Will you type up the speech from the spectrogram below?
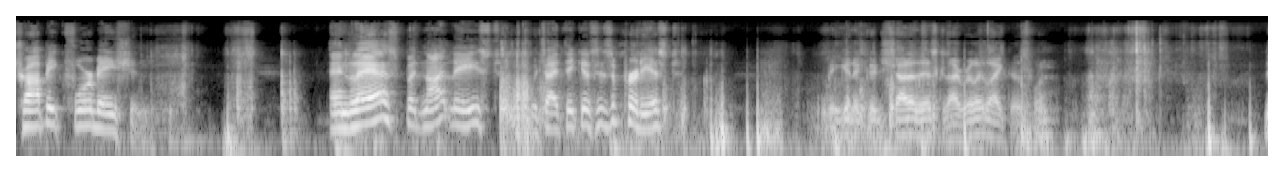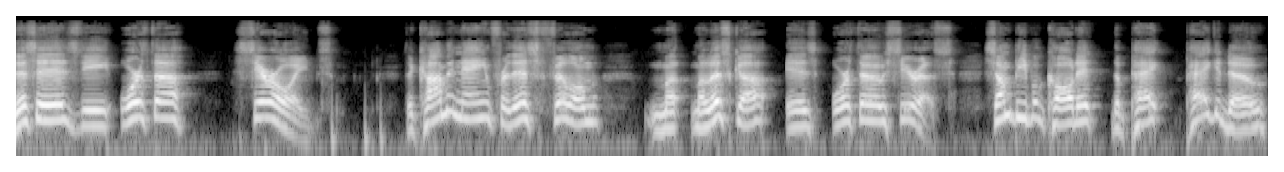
Tropic Formation. And last but not least, which I think is, is the prettiest, let me get a good shot of this because I really like this one. This is the Ortha Ceroids. The common name for this phylum mollusca is Orthoceras. Some people called it the Pag- Pagado,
